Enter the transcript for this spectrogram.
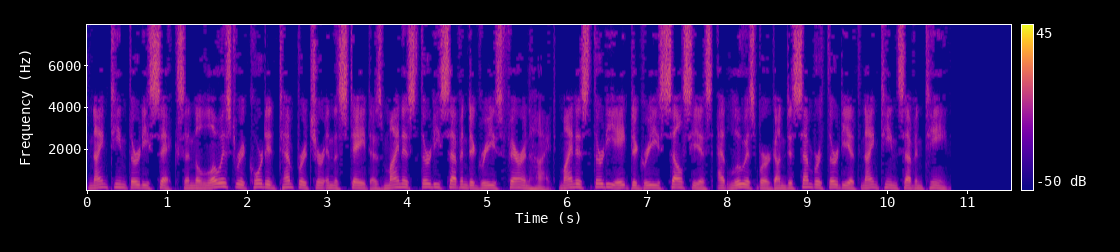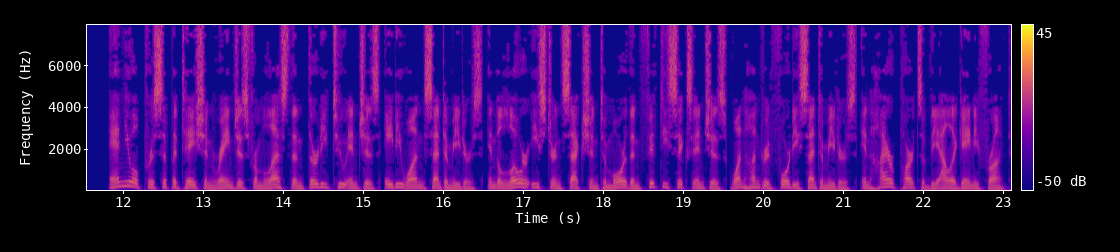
1936 and the lowest recorded temperature in the state is -37 degrees Fahrenheit -38 degrees Celsius at Lewisburg on December 30, 1917. Annual precipitation ranges from less than 32 inches 81 centimeters in the lower eastern section to more than 56 inches 140 centimeters in higher parts of the Allegheny Front.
